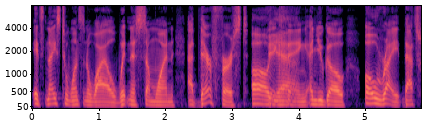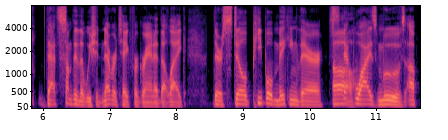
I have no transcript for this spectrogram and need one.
it's nice to once in a while witness someone at their first Oh, big yeah. thing and you go, "Oh right, that's that's something that we should never take for granted that like there's still people making their stepwise moves up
